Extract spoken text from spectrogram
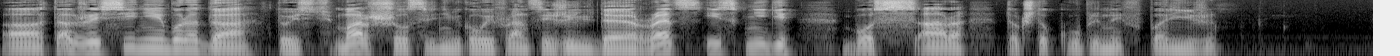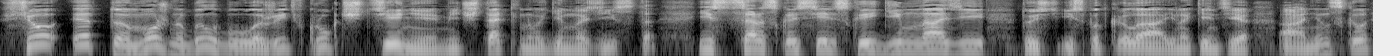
а также «Синяя борода», то есть маршал средневековой Франции Жиль де Рец из книги Боссара, только что купленной в Париже. Все это можно было бы уложить в круг чтения мечтательного гимназиста из царско-сельской гимназии, то есть из-под крыла Иннокентия Анинского,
